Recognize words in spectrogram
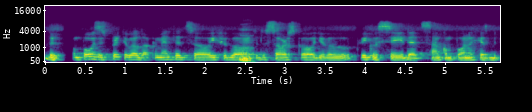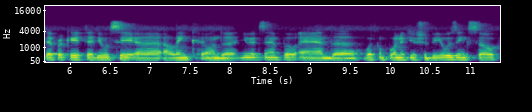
the, compose is pretty well documented. So if you go into the source code, you will quickly see that some component has been deprecated. You will see a, a link on the new example and uh, what component you should be using. So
